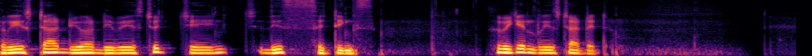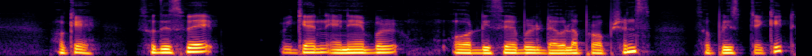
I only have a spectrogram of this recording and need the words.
restart your device to change these settings. So we can restart it. Okay. So this way we can enable or disable developer options. So please check it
